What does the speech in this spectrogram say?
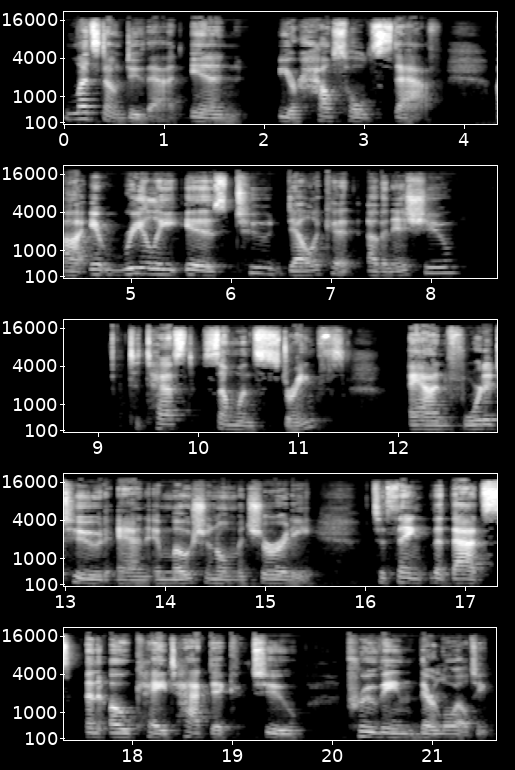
Let's don't do that in your household staff. Uh, it really is too delicate of an issue to test someone's strengths and fortitude and emotional maturity to think that that's an okay tactic to proving their loyalty.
